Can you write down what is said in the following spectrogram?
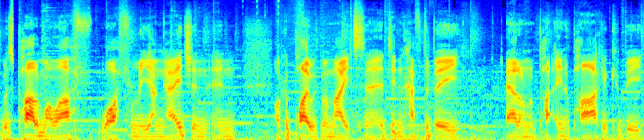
was part of my life, life from a young age, and, and I could play with my mates, and it didn't have to be out on a, in a park. It could be, you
